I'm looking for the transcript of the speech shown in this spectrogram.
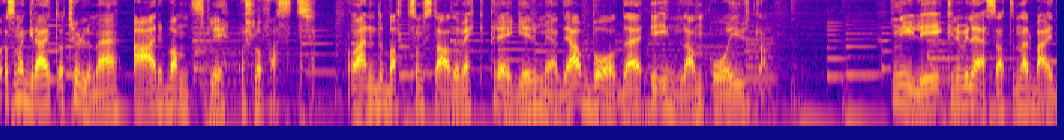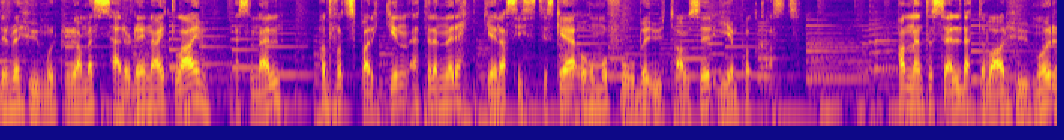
Hva som er greit å tulle med, er vanskelig å slå fast, og er en debatt som stadig vekk preger media både i innland og i utland. Nylig kunne vi lese at en arbeider ved humorprogrammet Saturday Night Live, SNL, hadde fått sparken etter en rekke rasistiske og homofobe uttalelser i en podkast. Han mente selv dette var humor,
